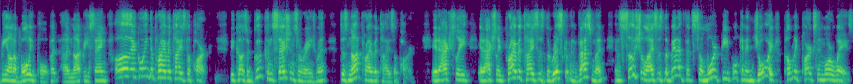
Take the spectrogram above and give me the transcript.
be on a bully pulpit, uh, not be saying, oh, they're going to privatize the park. Because a good concessions arrangement does not privatize a park it actually it actually privatizes the risk of investment and socializes the benefits so more people can enjoy public parks in more ways.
